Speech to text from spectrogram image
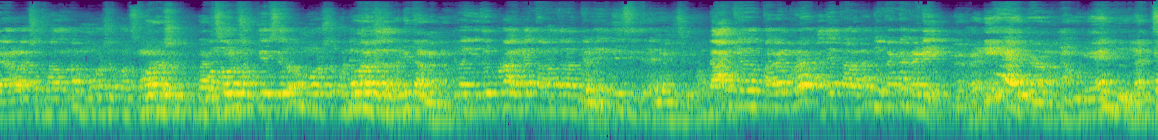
ಎರಡು ಲಕ್ಷ ಮೂರು ವರ್ಷ ಬರ್ಸಿ ಮೂರು ವರ್ಷ ಬರ್ಸಿ. ಒಂದು ವರ್ಷ ತೀರಿಸಿದ್ರು ಮೂರು ವರ್ಷ ಬಡ್ಡಿ ಮೂರು ವರ್ಷ ತಗೊಂಡಿದ್ದಾರೆ. ಬಡ್ಡಿ ತಗೊಂಡೆ. ಇವಾಗ ಇದು ಕೂಡ ಹಂಗೆ ತಗೊಂಡ್ರ ಅಂತ ಹೇಳಿ. ಬ್ಯಾಂಕ್ ಏನೋ ತಗೊಂಡ್ರೆ ಅದೇ ತರ ನೀವು ಕಟ್ಟ ರೆಡಿ ರೆಡಿ ಆಯ್ತು ನಮ್ಗೆ ಏನು ಲೆಕ್ಕ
